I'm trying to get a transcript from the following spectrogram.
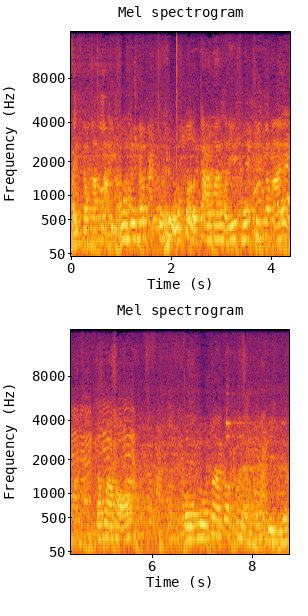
ไปกำลังหลักอีกคนนึงครับ โอ้โห แล้วเปิดกลางมาจังหวะนี้ชกทิ้งครับไอ้ จังหวะสองโป่งหนุนมาก็ม่ไม่ดีครับ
